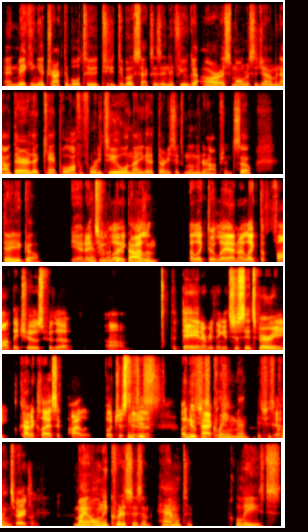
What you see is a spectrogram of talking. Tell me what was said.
and making it tractable to to to both sexes. And if you got, are a small wristed gentleman out there that can't pull off a 42, well, now you get a 36 millimeter option. So there you go. Yeah, and I do a like thousand, I like their layout and I like the font they chose for the um the day and everything. It's just it's very kind of classic pilot, but just it's in a just a new pack. clean, man. It's just Yeah, clean. it's very clean. My only criticism, Hamilton, please,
